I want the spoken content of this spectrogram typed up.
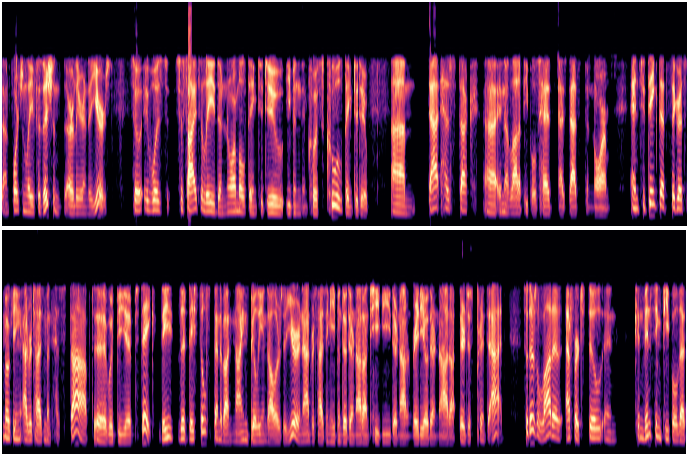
unfortunately, physicians earlier in the years. So it was societally the normal thing to do, even in quotes, cool thing to do. Um, that has stuck uh, in a lot of people's heads as that's the norm. And to think that cigarette smoking advertisement has stopped uh, would be a mistake. They they still spend about nine billion dollars a year in advertising, even though they're not on TV, they're not on radio, they're not on, they're just print ads. So there's a lot of effort still in convincing people that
